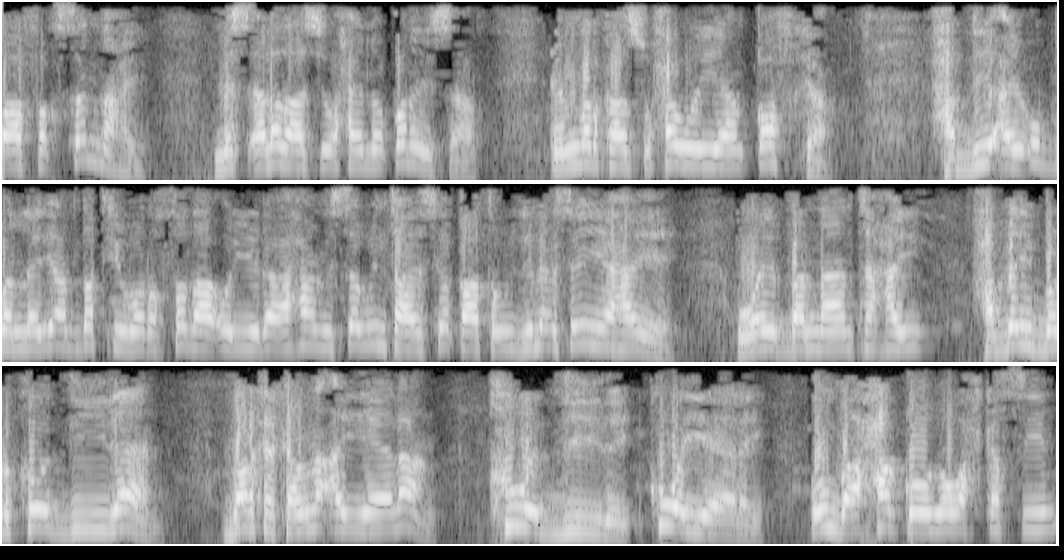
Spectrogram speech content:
waafaqsannahay mas'aladaasi waxay noqonaysaa in markaas waxa weeyaan qofka haddii ay u balleeyaan dadkii warasada oo yidhaahaan isagu intaa iska qaato uu jilicsan yahay. Way bannaan tahay. Hadday barkood diidaan barka kalena ay yeelaan. Kuwa diiday kuwa yeelay. Unbaa xaqooga wax ka siin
